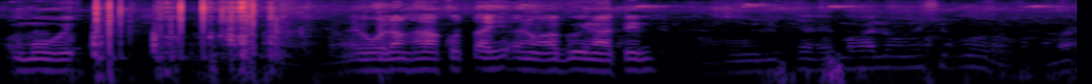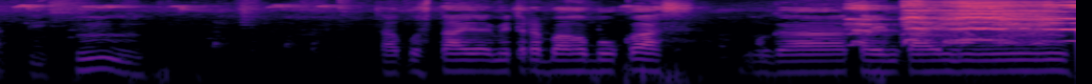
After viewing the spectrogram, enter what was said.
umuwi. Ay walang hakot ay. Anong agawin natin? Ulit yan ay mga lunes siguro, Martis. Hmm. Tapos tayo ay may trabaho bukas. Mag-tanim tayo ng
